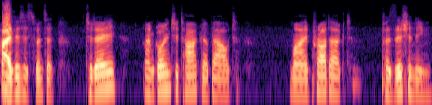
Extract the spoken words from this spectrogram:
Hi, this is Vincent. Today I'm going to talk about my product positioning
